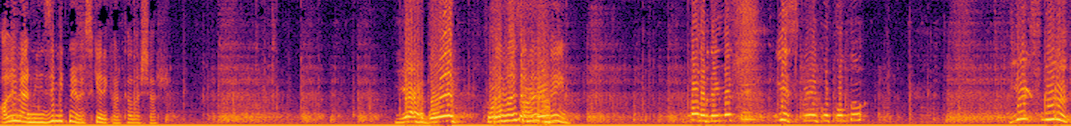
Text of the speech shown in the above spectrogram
Abi merminizin bitmemesi gerek arkadaşlar. Yeah boy. Son Oğlum ben senin önündeyim. Dolar değmezsin. Yes be kurtuldu. Yes be.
